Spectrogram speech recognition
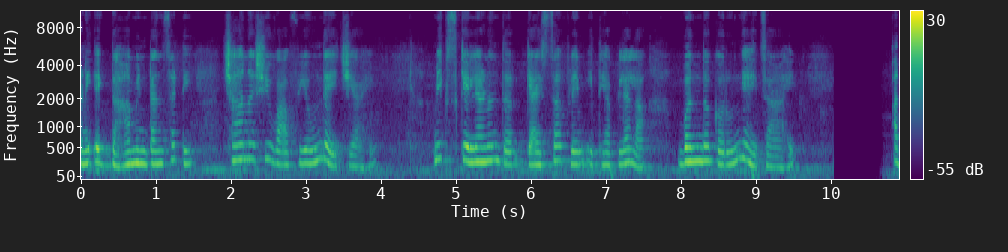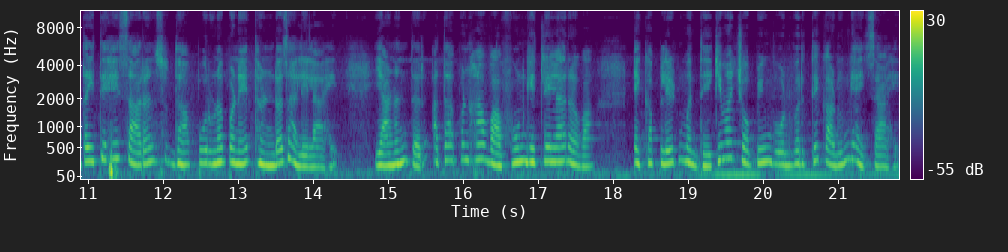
आणि एक दहा मिनटांसाठी छान अशी वाफ येऊन द्यायची आहे. मिक्स केल्यानंतर गॅसचा फ्लेम इथे आपल्याला बंद करून घ्यायचा आहे. आता इथे हे सारणसुद्धा पूर्णपणे थंड झालेलं आहे. यानंतर आता आपण हा वाफवून घेतलेला रवा एका प्लेटमध्ये किंवा चॉपिंग बोर्डवरती काढून घ्यायचा आहे.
